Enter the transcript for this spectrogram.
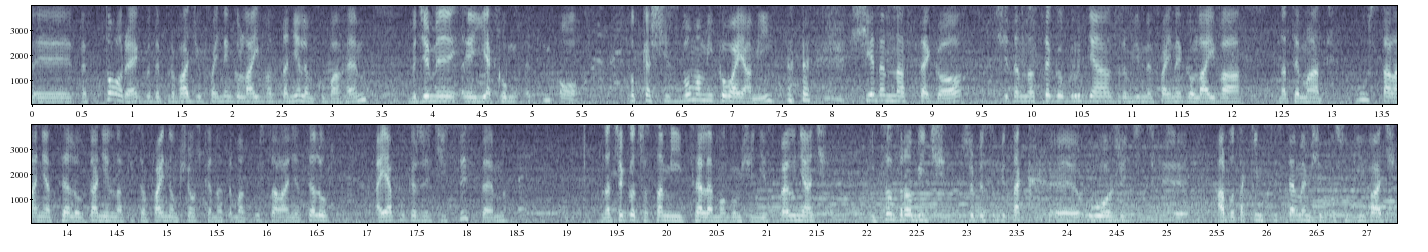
y, we wtorek będę prowadził fajnego live'a z Danielem Kubachem. Będziemy y, jako. O, spotkasz się z dwoma Mikołajami. 17, 17 grudnia zrobimy fajnego live'a na temat ustalania celów. Daniel napisał fajną książkę na temat ustalania celów, a ja pokażę Ci system, dlaczego czasami cele mogą się nie spełniać i co zrobić, żeby sobie tak e, ułożyć, e, albo takim systemem się posługiwać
